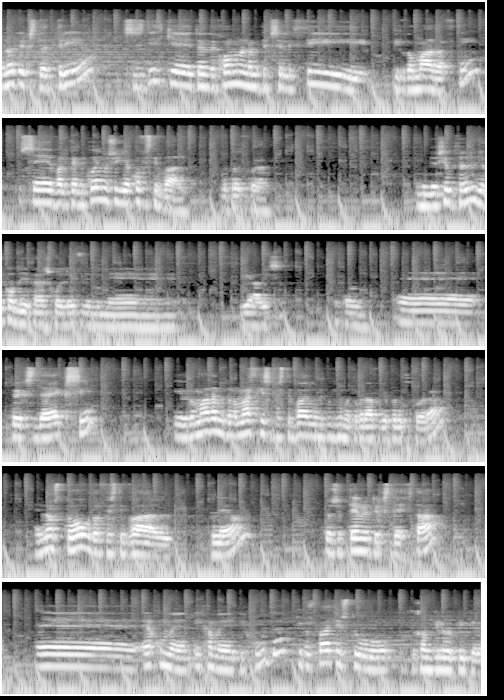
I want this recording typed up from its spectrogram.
ενώ το 63 συζητήθηκε το ενδεχόμενο να μετεξελιχθεί η εβδομάδα αυτή σε Βαλκανικό ή Μεσογειακό φεστιβάλ για πρώτη φορά. Την υπηρεσία που θέλω διακόπτει κανένα σχόλιο, έτσι δεν είναι διάλυση. Λοιπόν, ε, το 66 η εβδομάδα μετονομάστηκε σε φεστιβάλ ελληνικού κινηματογράφου για πρώτη φορά, ενώ στο 8ο φεστιβάλ πλέον, το Σεπτέμβριο του 67, ε, έχουμε, είχαμε τη Χούντα και προσπάθειες του, το κάνουμε και λίγο επίκαιρο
